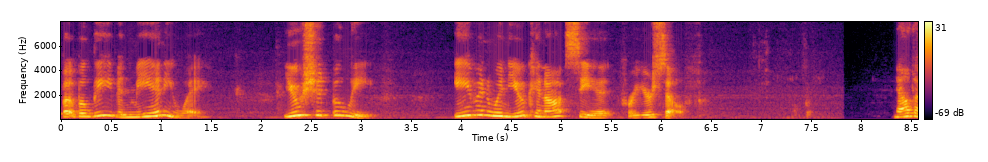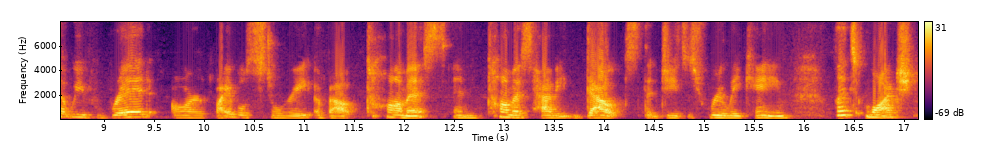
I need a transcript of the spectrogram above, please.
but believe in me anyway. You should believe, even when you cannot see it for yourself now that we've read our Bible story about Thomas and Thomas having doubts that Jesus really came, let's watch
